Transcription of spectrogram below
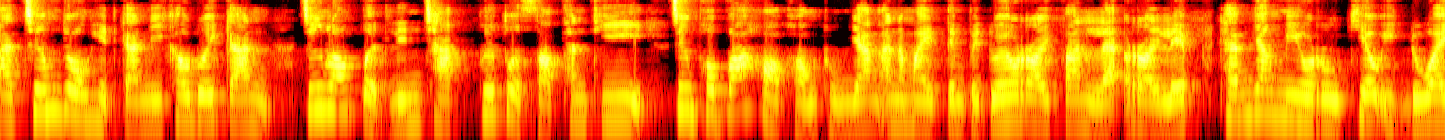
อาจเชื่อมโยงเหตุการณ์นี้เข้าด้วยกัน จึงลองเปิดลิ้นชักเพื่อตรวจสอบทันที จึงพบว่าห่อของถุงยางอนามัยเต็มไปด้วยรอยฟันและรอยเล็บ แถมยังมีรูเขี้ยวอีกด้วย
